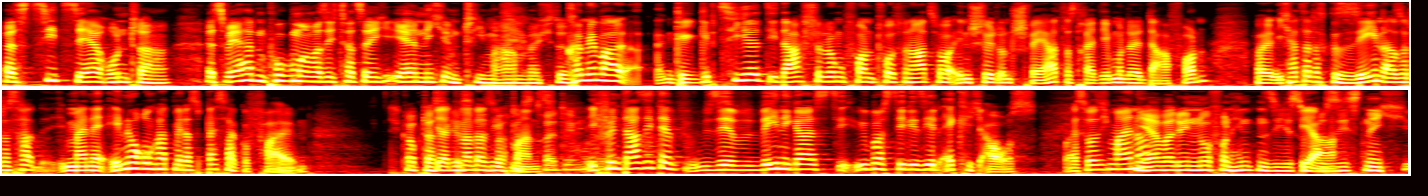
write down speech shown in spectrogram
es zieht sehr runter. Es wäre halt ein Pokémon, was ich tatsächlich eher nicht im Team haben möchte. Können wir mal, gibt es hier die Darstellung von Totonator in Schild und Schwert, das 3D-Modell davon? Weil ich hatte das gesehen, also das hat, in meiner Erinnerung hat mir das besser gefallen. Ich glaube, das Ja, genau, da sieht man. Ich finde, da sieht er weniger überstilisiert eckig aus. Weißt du, was ich meine? Ja, weil du ihn nur von hinten siehst ja. und du siehst nicht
